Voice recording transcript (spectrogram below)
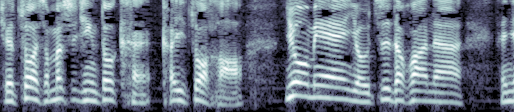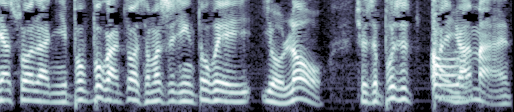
就做什么事情都可可以做好。右面有痣的话呢，人家说了，你不不管做什么事情都会有漏，就是不是太圆满。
